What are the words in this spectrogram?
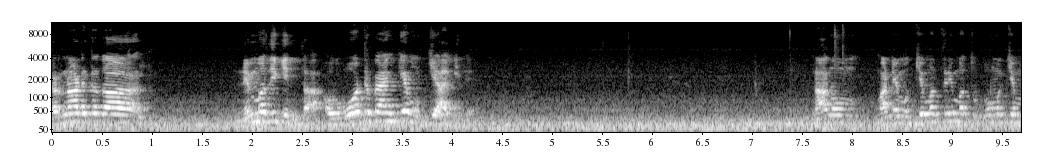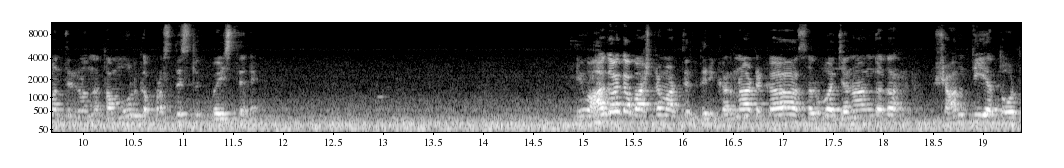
ಕರ್ನಾಟಕದ ನೆಮ್ಮದಿಗಿಂತ ಅವ್ರ ವೋಟ್ ಬ್ಯಾಂಕೇ ಮುಖ್ಯ ಆಗಿದೆ. ನಾನು ಮಾನ್ಯ ಮುಖ್ಯಮಂತ್ರಿ ಮತ್ತು ಉಪಮುಖ್ಯಮಂತ್ರಿಗಳನ್ನು ತಮ್ಮ ಮೂಲಕ ಪ್ರಶ್ನಿಸ್ಲಿಕ್ಕೆ ಬಯಸ್ತೇನೆ. ನೀವು ಆಗಾಗ ಭಾಷಣ ಮಾಡ್ತಿರ್ತೀರಿ. ಕರ್ನಾಟಕ ಸರ್ವ ಜನಾಂಗದ ಶಾಂತಿಯ ತೋಟ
